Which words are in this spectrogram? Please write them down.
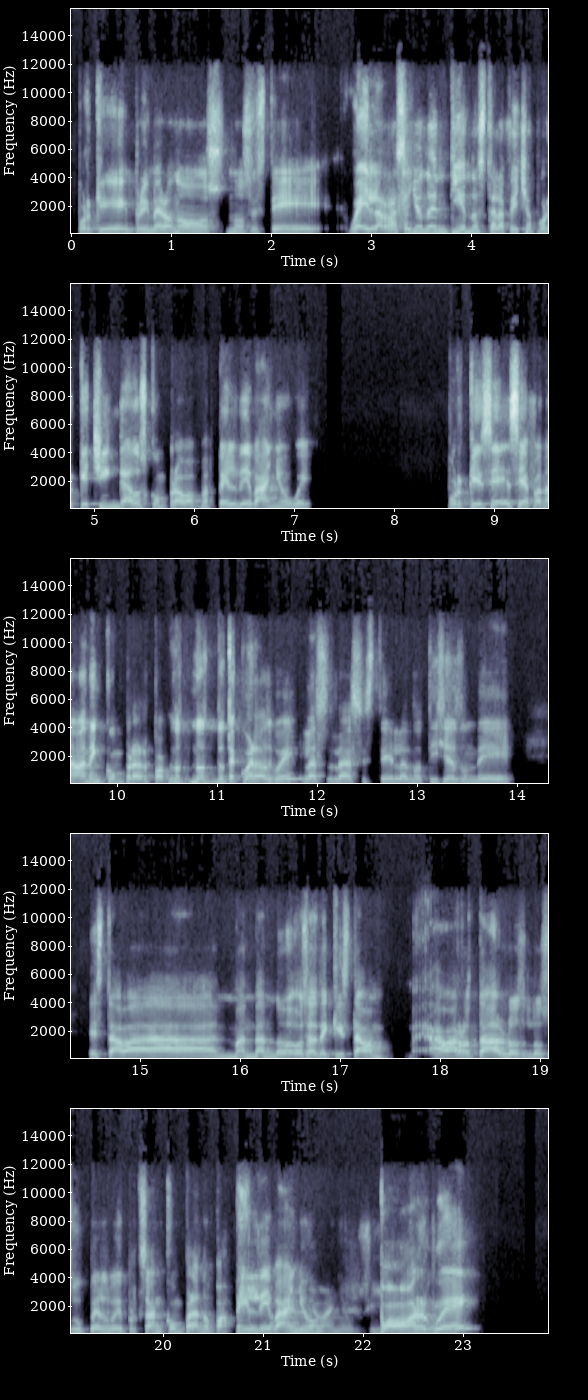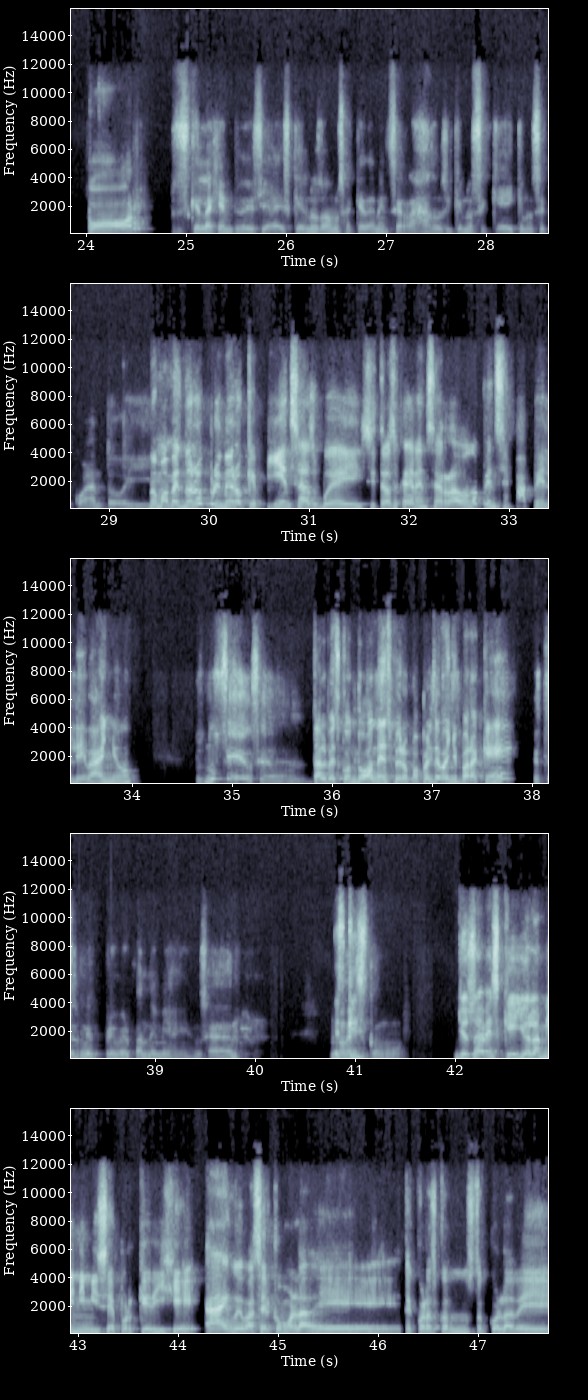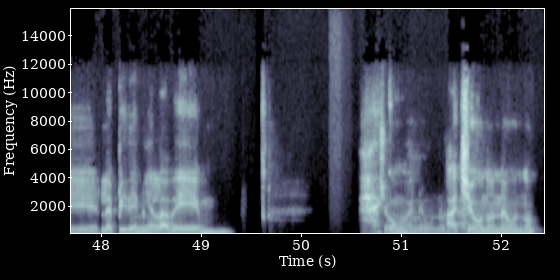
Porque primero nos, nos, este, güey, la raza yo no entiendo hasta la fecha por qué chingados compraba papel de baño, güey. ¿Por qué se, se afanaban en comprar? pa- ¿No, no, no te acuerdas, güey? Las, las, este, las noticias donde estaban mandando, o sea, de que estaban abarrotados los, los supers, güey, porque estaban comprando papel de baño. de baño, sí. Por, güey. Por. Pues es que la gente decía, es que nos vamos a quedar encerrados y que no sé qué, y que no sé cuánto. Y No mames, no es lo primero que piensas, güey. Si te vas a quedar encerrado, no pienses en papel de baño. pues no sé, o sea, Tal vez condones, pero papel de baño, ¿para qué? esta es mi primer pandemia, ¿eh? O sea, no Es que es- como, Yo, ¿sabes qué? Yo la minimicé porque dije, ay, güey, va a ser como la de. ¿Te acuerdas cuando nos tocó la de la epidemia, la de. mm, Ay, ¿cómo? H1N1.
